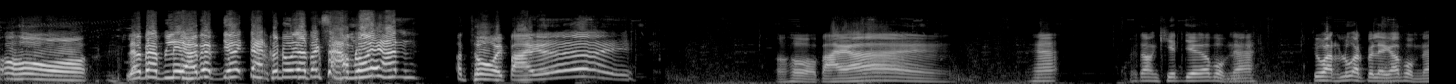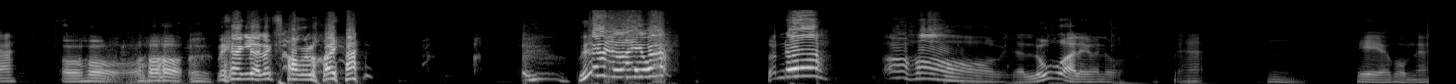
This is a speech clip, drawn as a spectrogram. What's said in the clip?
โอ้โห แล้วแบบเหลือแบบเยอะจัดคนดูแล้วตั้งสามร้อยอันโอ้โถ ยไปเอ้ย โอ้โห ไปเอ้ยนะฮะ ไม่ต้องคิดเยอะครับผมนะ จวดรวดไปเลยครับผมนะ โอ้โห ไม่แห้งเหลือตั้งสองร้อยอัน เพื่ออะไรวะคนดูโอ้โหจะรู้อะไรคนดูนะฮะ อืมเท่ครับผมนะ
